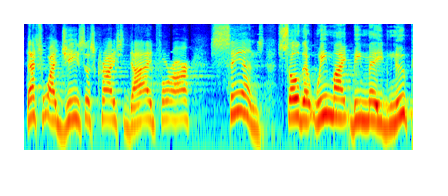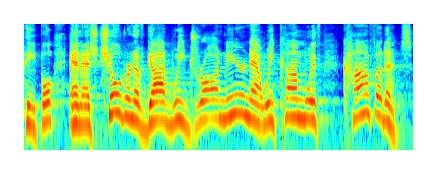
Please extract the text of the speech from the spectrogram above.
That's why Jesus Christ died for our sins, so that we might be made new people. And as children of God, we draw near now. We come with confidence.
